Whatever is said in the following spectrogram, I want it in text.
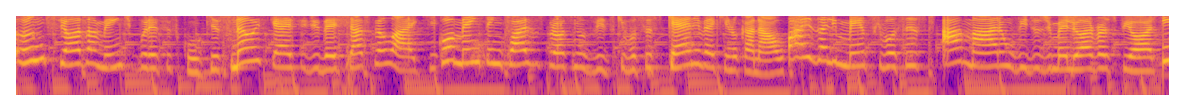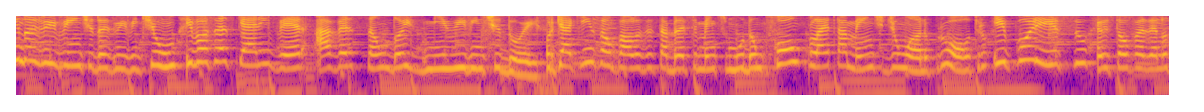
ansiosamente por esses cookies, não esquece de deixar seu like, comentem quais os próximos vídeos que vocês querem ver aqui no canal, quais alimentos que vocês amaram vídeos de melhor versus pior em 2020 e 2021 e vocês querem ver a versão 2022. Porque aqui em São Paulo os estabelecimentos mudam completamente de um ano para o outro e por isso eu estou fazendo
